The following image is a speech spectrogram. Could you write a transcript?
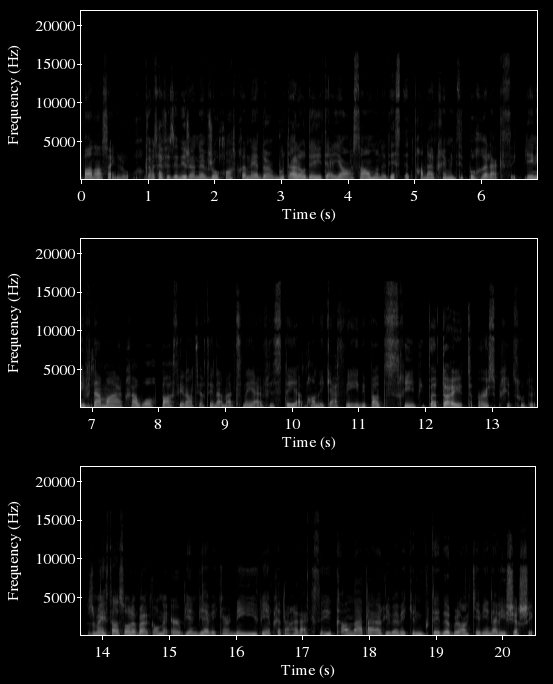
pendant cinq jours. Comme ça faisait déjà neuf jours qu'on se promenait d'un bout à l'autre de l'Italie ensemble, on a décidé de prendre l'après-midi pour relaxer. Bien évidemment, après avoir passé l'entièreté de la matinée à visiter, à prendre des cafés, des pâtisseries, puis peut-être un spritz ou deux. Je m'installe sur le balcon de Airbnb avec un livre, bien prête à relaxer, quand Nat arrive avec une bouteille de blanc qu'elle vient d'aller chercher.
